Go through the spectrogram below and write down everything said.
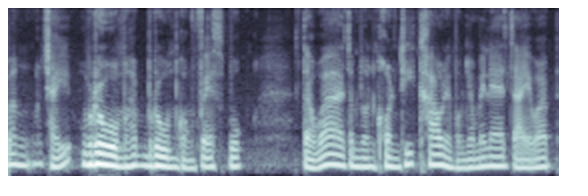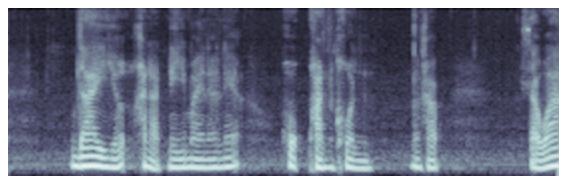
บ้างใช้ Room ครับ Room ของ Facebook แต่ว่าจำนวนคนที่เข้าเนี่ยผมยังไม่แน่ใจว่าได้เยอะขนาดนี้ไหมนะเนี่ยหกพันคนนะครับ แต่ว่า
